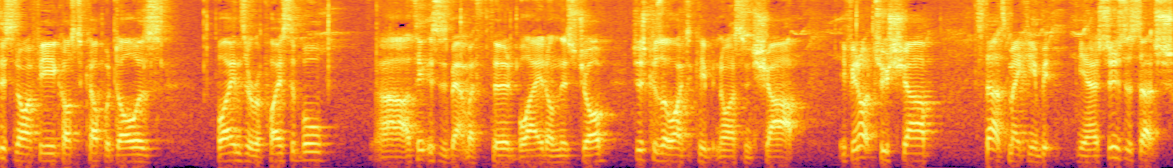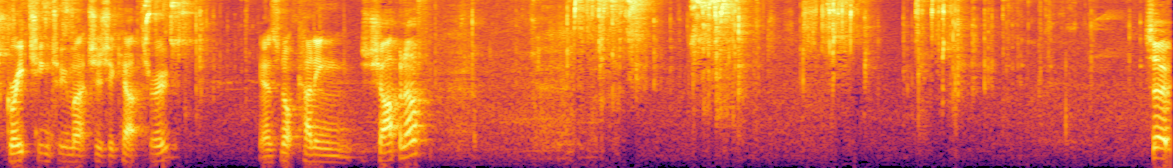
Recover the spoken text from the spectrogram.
this knife here costs a couple of dollars. Blades are replaceable. Uh, I think this is about my third blade on this job, just because I like to keep it nice and sharp. If you're not too sharp, it starts making a bit, you know, as soon as it starts screeching too much as you cut through, you know, it's not cutting sharp enough. So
